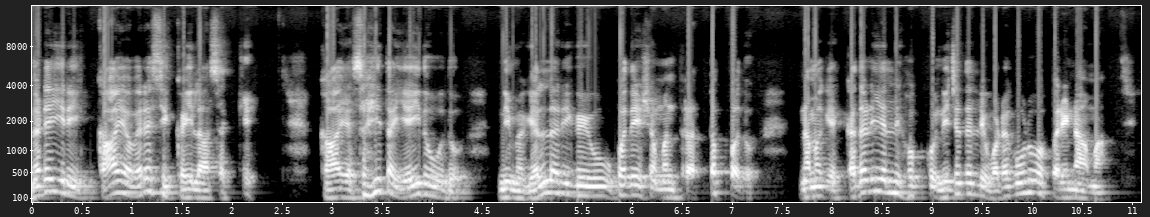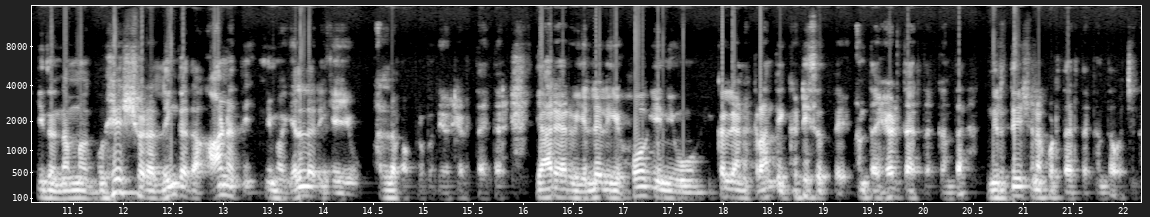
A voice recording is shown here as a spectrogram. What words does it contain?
ನಡೆಯಿರಿ ಕಾಯವೆರೆಸಿ ಕೈಲಾಸಕ್ಕೆ. ಕಾಯ ಸಹಿತ ಎಯ್ದುವುದು ನಿಮಗೆಲ್ಲರಿಗೂ ಉಪದೇಶ ಮಂತ್ರ ತಪ್ಪದು. ನಮಗೆ ಕದಳಿಯಲ್ಲಿ ಹೊಕ್ಕು ನಿಜದಲ್ಲಿ ಒಡಗೂಡುವ ಪರಿಣಾಮ ಇದು ನಮ್ಮ ಗುಹೇಶ್ವರ ಲಿಂಗದ ಆಣತಿ ನಿಮಗೆಲ್ಲರಿಗೆಯೂ ಅಲ್ಲಮ ಪ್ರಭುದೇವರು ಹೇಳ್ತಾ ಇದ್ದಾರೆ. ಯಾರ್ಯಾರು ಎಲ್ಲೆಲ್ಲಿಗೆ ಹೋಗಿ ನೀವು ಕಲ್ಯಾಣ ಕ್ರಾಂತಿ ಘಟಿಸುತ್ತೆ ಅಂತ ಹೇಳ್ತಾ ಇರ್ತಕ್ಕಂಥ, ನಿರ್ದೇಶನ ಕೊಡ್ತಾ ಇರ್ತಕ್ಕಂಥ ವಚನ.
